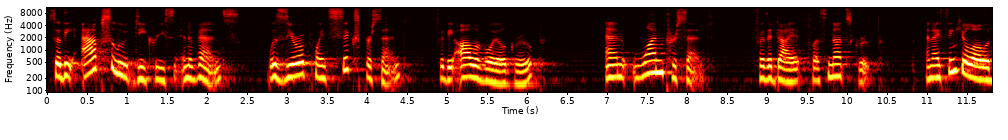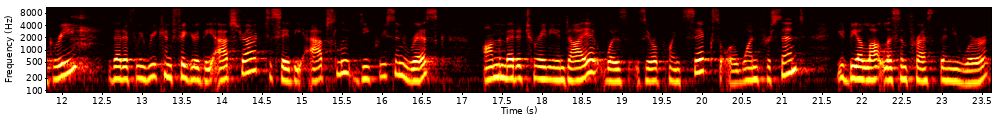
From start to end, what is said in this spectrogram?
So the absolute decrease in events was 0.6% for the olive oil group and 1% for the diet plus nuts group. And I think you'll all agree that if we reconfigured the abstract to say the absolute decrease in risk on the Mediterranean diet was 0.6 or 1%, you'd be a lot less impressed than you were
